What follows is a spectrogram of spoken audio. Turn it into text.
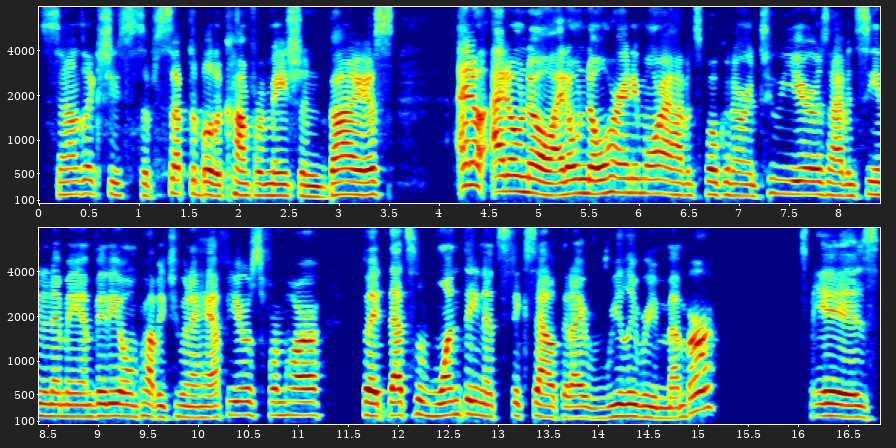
Sounds like she's susceptible to confirmation bias. I don't I don't know. I don't know her anymore. I haven't spoken to her in two years. I haven't seen an MAM video in probably two and a half years from her. But that's the one thing that sticks out that I really remember is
